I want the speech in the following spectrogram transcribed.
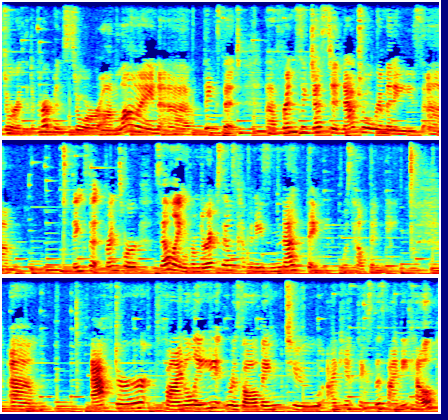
store, at the department store, online, uh, things that uh, friends suggested, natural remedies, um, things that friends were selling from direct sales companies. Nothing was helping me. Um, finally resolving to, I can't fix this, I need help,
